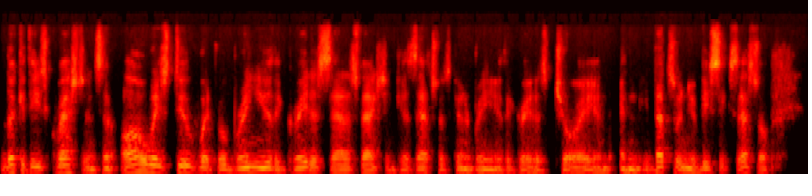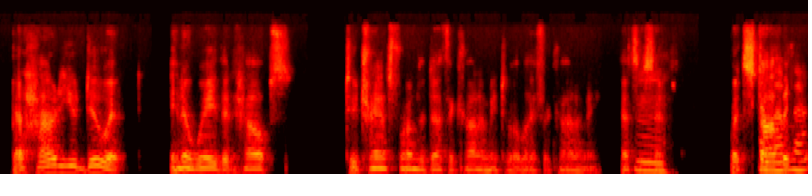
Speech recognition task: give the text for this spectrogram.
look at these questions and always do what will bring you the greatest satisfaction because that's what's going to bring you the greatest joy and, and that's when you'll be successful. But how do you do it in a way that helps to transform the death economy to a life economy? That's mm. essential. What's stopping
